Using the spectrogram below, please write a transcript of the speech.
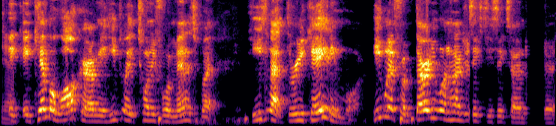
yeah. and, and Kemba Walker, I mean, he played 24 minutes, but he's not 3K anymore. He went from 3,100 6,600,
